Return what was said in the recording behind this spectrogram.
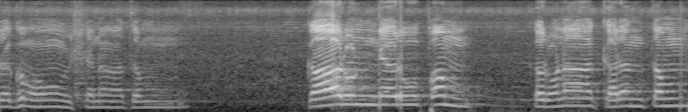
रघुवंशनाथं। कारुण्यरूपं करुणाकरन्तं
